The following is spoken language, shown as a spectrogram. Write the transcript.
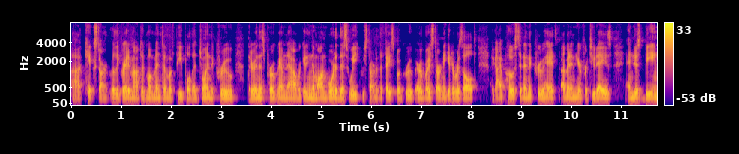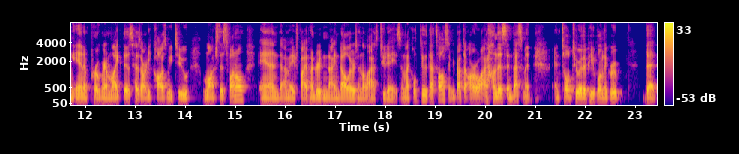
uh, kickstart. Really great amount of momentum of people that joined the crew that are in this program now. We're getting them onboarded this week. We started the Facebook group. Everybody's starting to get a result. A guy posted in the crew, "Hey, I've been in here for two days, and just being in a program like this has already caused me to launch this funnel, and I made five hundred and nine dollars in the last two days." I'm like, "Well, dude, that's awesome. You got the ROI on this investment." And told two other people in the group that,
